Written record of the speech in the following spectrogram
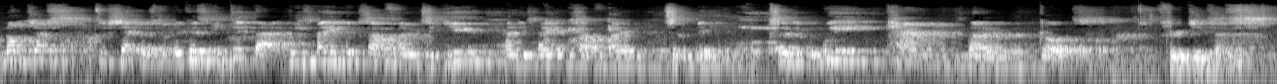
Not just to shepherds, but because he did that, he's made himself known to you and he's made himself known to me. So that we can know God through Jesus.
